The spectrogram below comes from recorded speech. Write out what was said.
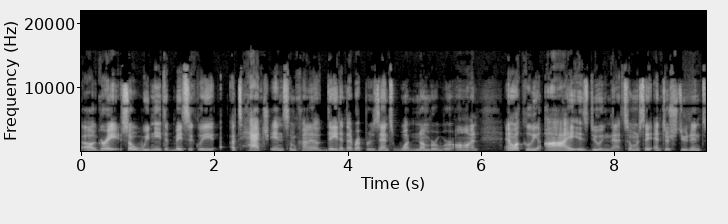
uh, grade. So we need to basically attach in some kind of data that represents what number we're on. And luckily, I is doing that. So I'm going to say enter student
